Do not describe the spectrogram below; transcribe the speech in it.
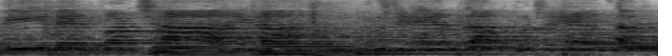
leaving for China. Put your hands up, put your hands up.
